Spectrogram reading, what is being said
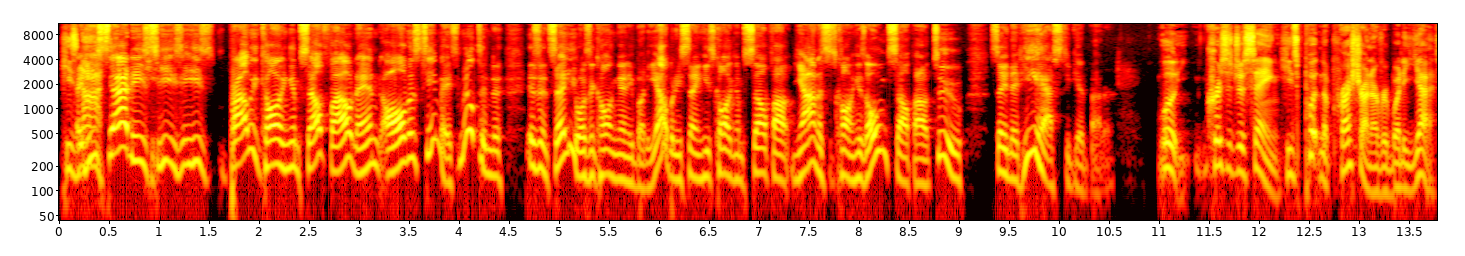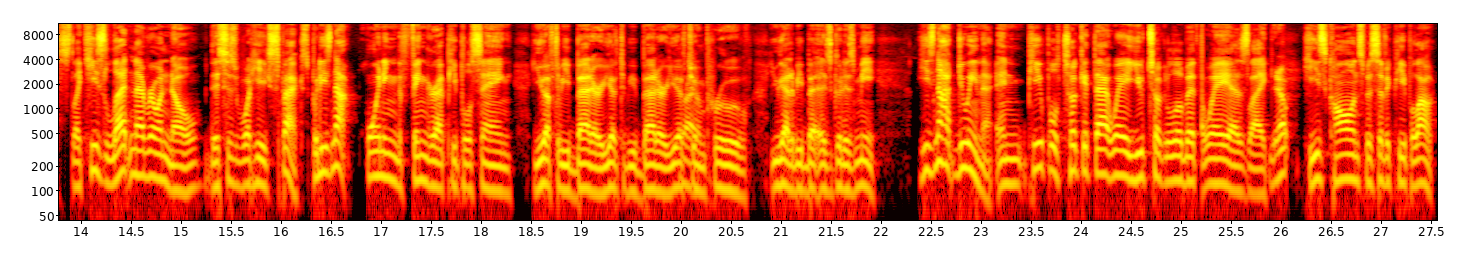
He's And not. he said he's he's he's probably calling himself out and all of his teammates. Middleton isn't saying he wasn't calling anybody out, but he's saying he's calling himself out. Giannis is calling his own self out too, saying that he has to get better. Well, Khris is just saying he's putting the pressure on everybody. Yes, like he's letting everyone know this is what he expects, but he's not pointing the finger at people saying you have to be better, you have to be better, you have to improve, you got to be, be as good as me. He's not doing that, and people took it that way. You took it a little bit that way as like Yep. he's calling specific people out.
